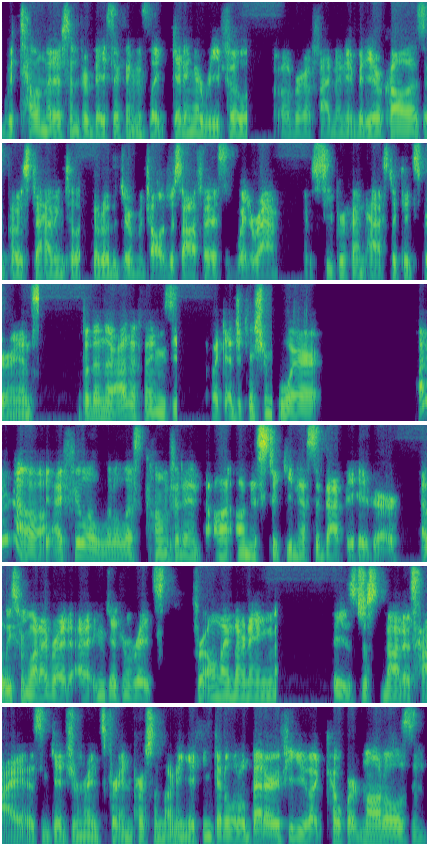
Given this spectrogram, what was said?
with telemedicine for basic things like getting a refill over a five minute video call as opposed to having to like, go to the dermatologist office and wait around. super fantastic experience. But then there are other things like education where I don't know. I feel a little less confident on, on the stickiness of that behavior. At least from what I've read, uh, engagement rates for online learning is just not as high as engagement rates for in-person learning. It can get a little better if you do like cohort models and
